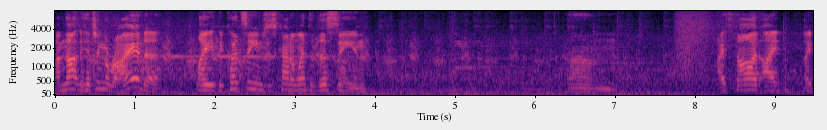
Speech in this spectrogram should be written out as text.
I'm not hitching a ride. Like, the cutscenes just kind of went to this scene. I thought I, I,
